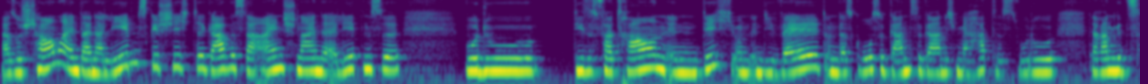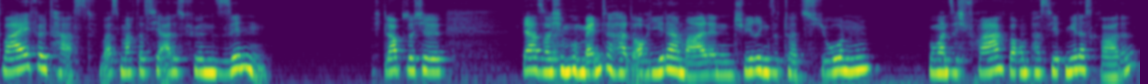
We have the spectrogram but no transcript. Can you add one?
Also schau mal in deiner Lebensgeschichte, gab es da einschneidende Erlebnisse, wo du dieses Vertrauen in dich und in die Welt und das große Ganze gar nicht mehr hattest, wo du daran gezweifelt hast, was macht das hier alles für einen Sinn? Ich glaube, solche, ja, solche Momente hat auch jeder mal in schwierigen Situationen, wo man sich fragt, warum passiert mir das gerade?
